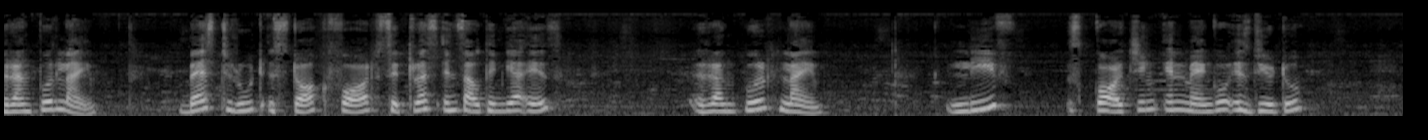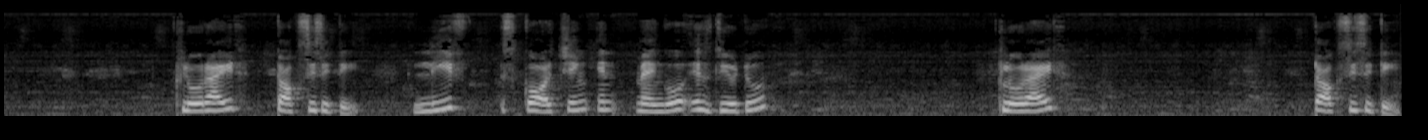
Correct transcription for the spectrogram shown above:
Rangpur lime. Best root stock for citrus in South India is Rangpur lime. Leaf scorching in mango is due to chloride toxicity. Leaf scorching in mango is due to chloride toxicity.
